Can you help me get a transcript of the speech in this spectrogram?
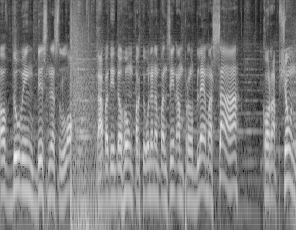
of Doing Business Law. Dapat din daw hong pagtuunan ng pansin ang problema sa korupsyon.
